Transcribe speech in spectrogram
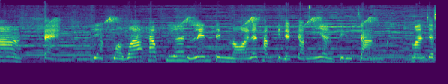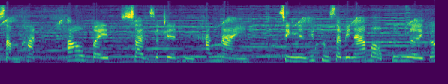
มากๆ แต่ อยากบอกว่าถ้าเพื่อนเล่นเต็มร้อย และทำกิจกรรมนี้อย่างจริงจัง มันจะสัมผัสเข้าไปสั่นสะเทือนถึงข้างใน สิ่งหนึ่งที่คุณซาบิน่าบอกพึ่งเลยก็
